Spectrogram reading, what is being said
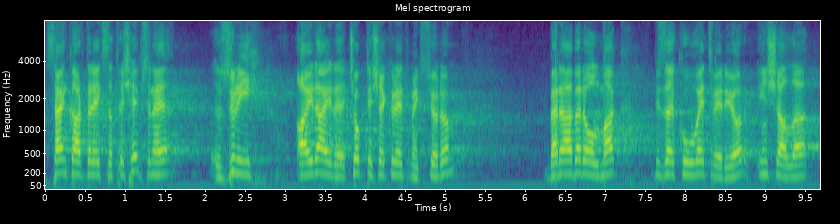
Senkart Direkt Satış hepsine Zürih ayrı ayrı çok teşekkür etmek istiyorum. Beraber olmak bize kuvvet veriyor. İnşallah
